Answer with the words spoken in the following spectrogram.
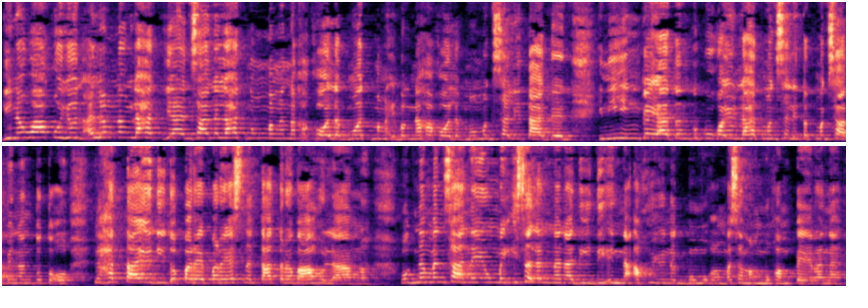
Ginawa ko yun, alam ng lahat yan. Sana lahat ng mga nakakolab mo at mga ibang nakakolab mo magsalita din. Hinihingkayatan ko po kayo lahat magsalita at magsabi ng totoo. Lahat tayo dito pare-pares nagtatrabaho lang. Huwag naman sana yung may isa lang na nadidiin na ako yung nagmumukhang masamang mukhang pera na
